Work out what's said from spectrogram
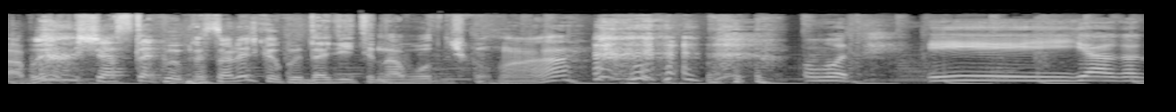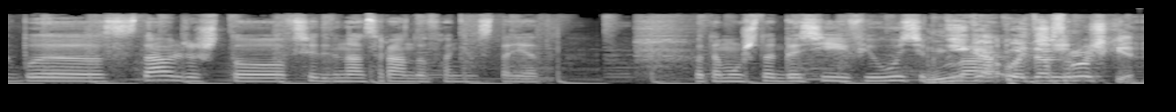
а вы сейчас такую представляете, как вы дадите наводочку? А? Вот. И я как бы ставлю, что все 12 раундов они стоят. Потому что Гасиев и Усик... Никакой досрочки?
